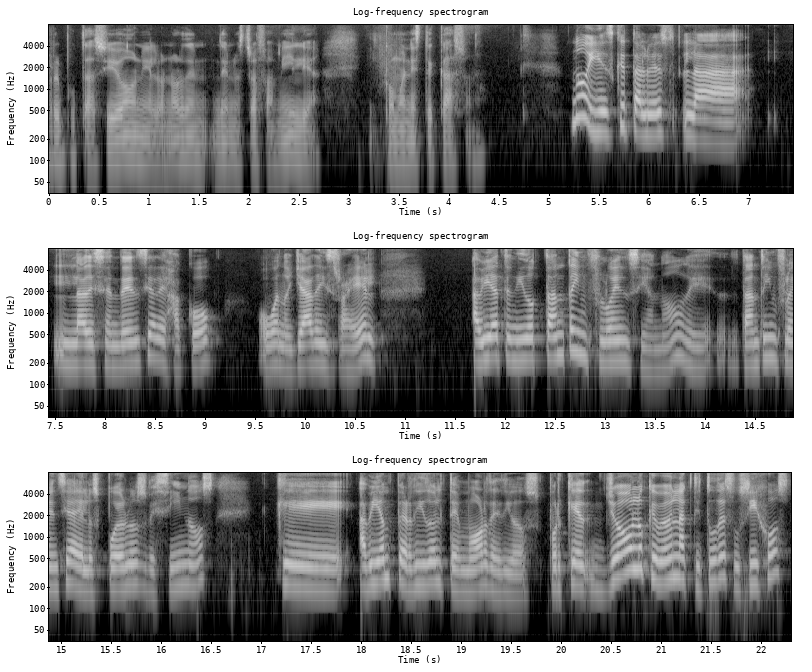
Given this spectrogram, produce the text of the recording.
reputación y el honor de, nuestra familia, como en este caso, ¿no? No, y es que tal vez la descendencia de Jacob, o bueno, ya de Israel, había tenido tanta influencia, ¿no? De, tanta influencia de los pueblos vecinos que habían perdido el temor de Dios. Porque yo lo que veo en la actitud de sus hijos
